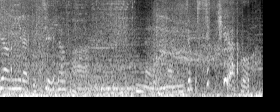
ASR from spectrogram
명이라도 질러봐. 날 만족시키라고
